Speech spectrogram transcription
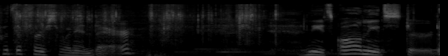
Put the first one in there needs all needs stirred.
